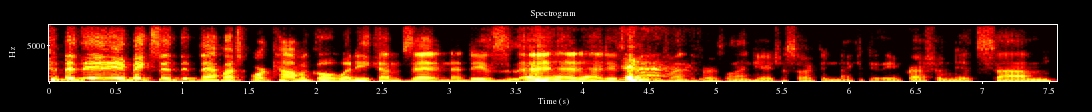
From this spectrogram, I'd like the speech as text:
it, makes it that much more comical when he comes in and he's and, and he's me find the first line here just so i can i can do the impression. It's um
